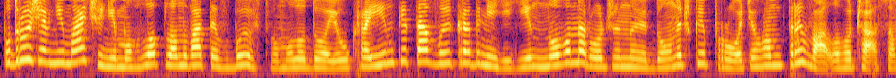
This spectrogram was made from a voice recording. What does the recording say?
Подружжя в Німеччині могло планувати вбивство молодої українки та викрадення її новонародженої донечки протягом тривалого часу.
